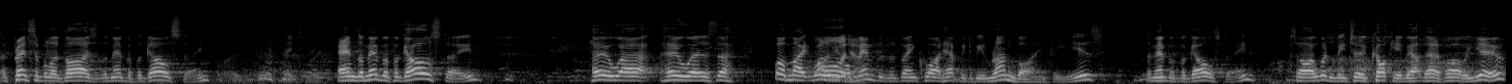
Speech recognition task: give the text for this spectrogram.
a principal advisor, the member for Goldstein, and the member for Goldstein, who, uh, who was, uh, well, mate, one Order. of your members has been quite happy to be run by him for years, the member for Goldstein, so I wouldn't be too cocky about that if I were you.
